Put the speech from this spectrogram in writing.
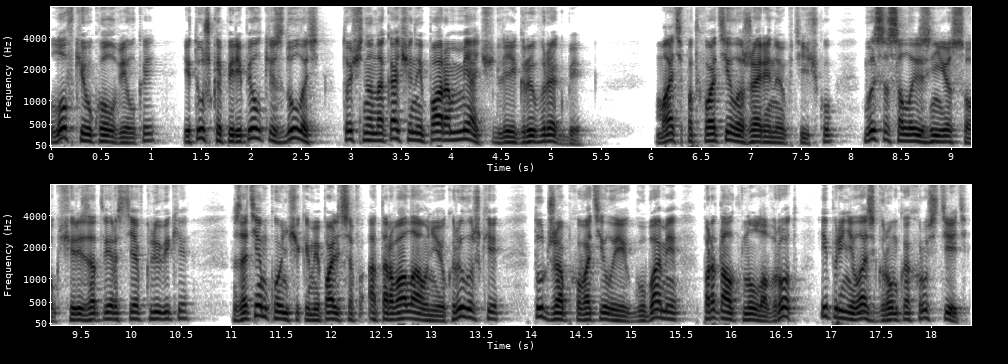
Ловкий укол вилкой, и тушка перепелки сдулась, точно накачанный паром мяч для игры в регби. Мать подхватила жареную птичку, высосала из нее сок через отверстие в клювике, затем кончиками пальцев оторвала у нее крылышки, тут же обхватила их губами, протолкнула в рот и принялась громко хрустеть,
